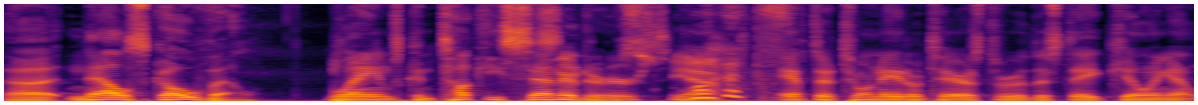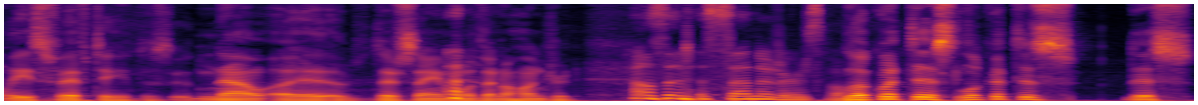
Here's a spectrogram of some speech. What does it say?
uh, Nell Scovell blames Kentucky senators, Senators, yeah. What? after tornado tears through the state, killing at least fifty. Now uh, they're saying more than hundred. How's it a senator's fault? Look what this. Look at this. This.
